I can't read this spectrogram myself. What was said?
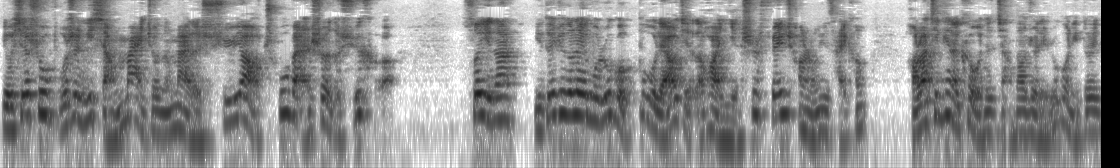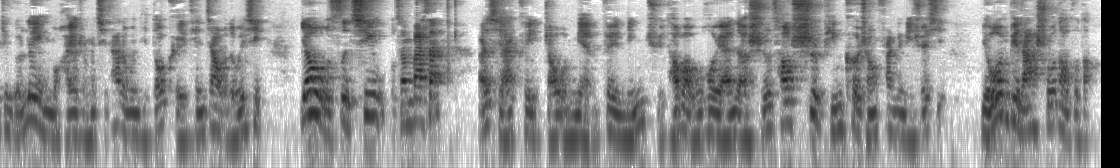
有些书不是你想卖就能卖的，需要出版社的许可。所以呢，你对这个类目如果不了解的话，也是非常容易踩坑。好了，今天的课我就讲到这里。如果你对这个类目还有什么其他的问题，都可以添加我的微信幺五四七五三八三，而且还可以找我免费领取淘宝无货源的实操视频课程发给你学习，有问必答，说到做到。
